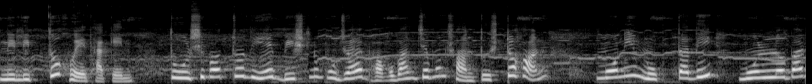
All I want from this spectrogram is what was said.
নিলিপ্ত হয়ে থাকেন। তুলসীপত্র দিয়ে বিষ্ণু পূজায় ভগবান যেমন সন্তুষ্ট হন মণি মুক্তাদি মূল্যবান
